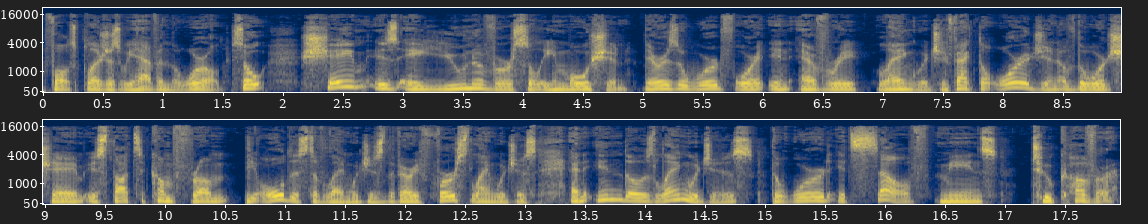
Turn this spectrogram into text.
false pleasures we have in the world. So shame is a universal emotion. There is a word for it in every language. In fact, the origin of the word shame is thought to come from the oldest of languages, the very first languages. And in those languages, the word itself means to cover.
